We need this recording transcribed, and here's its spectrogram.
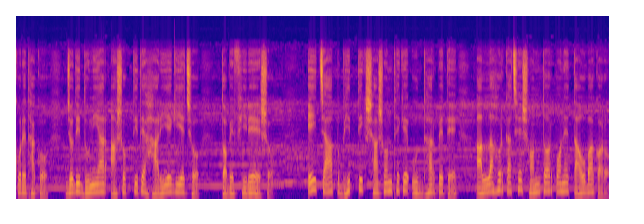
করে থাকো, যদি দুনিয়ার আসক্তিতে হারিয়ে গিয়েছ, তবে ফিরে এসো। এই চাপ ভিত্তিক শাসন থেকে উদ্ধার পেতে আল্লাহর কাছে সন্তর্পণে তাওবা করো,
